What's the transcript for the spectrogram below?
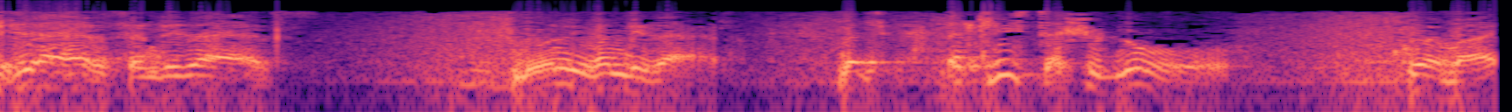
desires and desires, the only one desire. But at least I should know who am I?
